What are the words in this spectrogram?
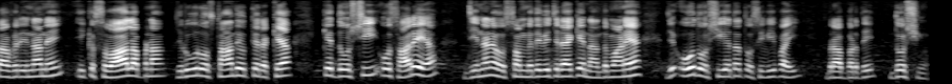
ਤਾਂ ਫਿਰ ਇਹਨਾਂ ਨੇ ਇੱਕ ਸਵਾਲ ਆਪਣਾ ਜ਼ਰੂਰ ਉਸ ਥਾਂ ਦੇ ਉੱਤੇ ਰੱਖਿਆ ਕਿ ਦੋਸ਼ੀ ਉਹ ਸਾਰੇ ਆ ਜਿਨ੍ਹਾਂ ਨੇ ਉਸ ਸਮੇਂ ਦੇ ਵਿੱਚ ਰਹਿ ਕੇ ਆਨੰਦ ਮਾਣਿਆ। ਜੇ ਉਹ ਦੋਸ਼ੀ ਹੈ ਤਾਂ ਤੁਸੀਂ ਵੀ ਭਾਈ ਬਰਾਬਰ ਦੇ ਦੋਸ਼ੀ ਹੋ।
